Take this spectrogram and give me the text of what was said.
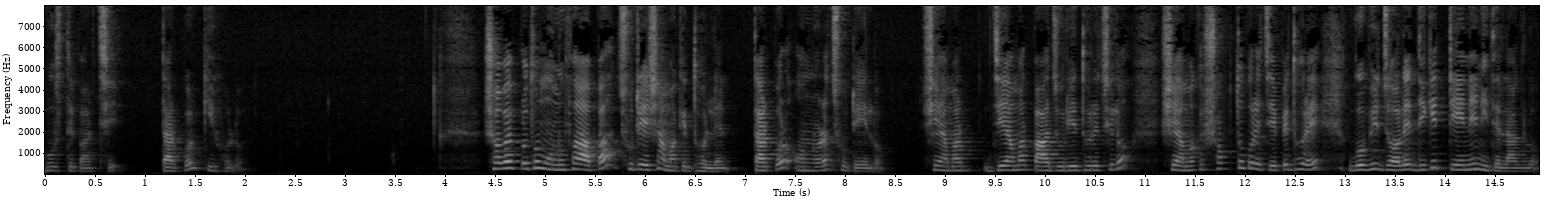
বুঝতে পারছি। তারপর কি হলো? সবাই প্রথম অনুফা আপা ছুটে এসে আমাকে ধরলেন। তারপর অন্যরা ছুটে এলো। সে আমার, যে আমার পা জড়িয়ে ধরেছিল, সে আমাকে শক্ত করে চেপে ধরে গভীর জলের দিকে টেনে নিতে লাগল।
